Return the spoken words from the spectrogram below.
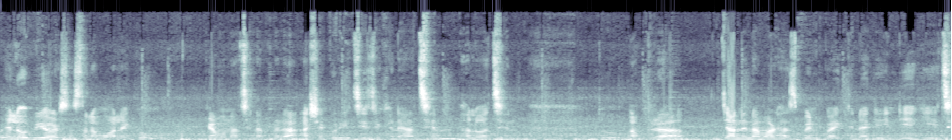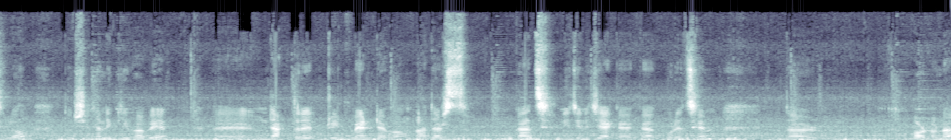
হ্যালো ভিউয়ার্স আসসালামু আলাইকুম। কেমন আছেন আপনারা? আশা করি যে যেখানে আছেন, ভালো আছেন। তো আপনারা জানেন আমার হাজব্যান্ড কয়েকদিন আগে ইন্ডিয়া গিয়েছিল। তো সেখানে কীভাবে ডাক্তারের ট্রিটমেন্ট এবং আদার্স কাজ নিজে নিজে একা একা করেছেন, তার বর্ণনা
